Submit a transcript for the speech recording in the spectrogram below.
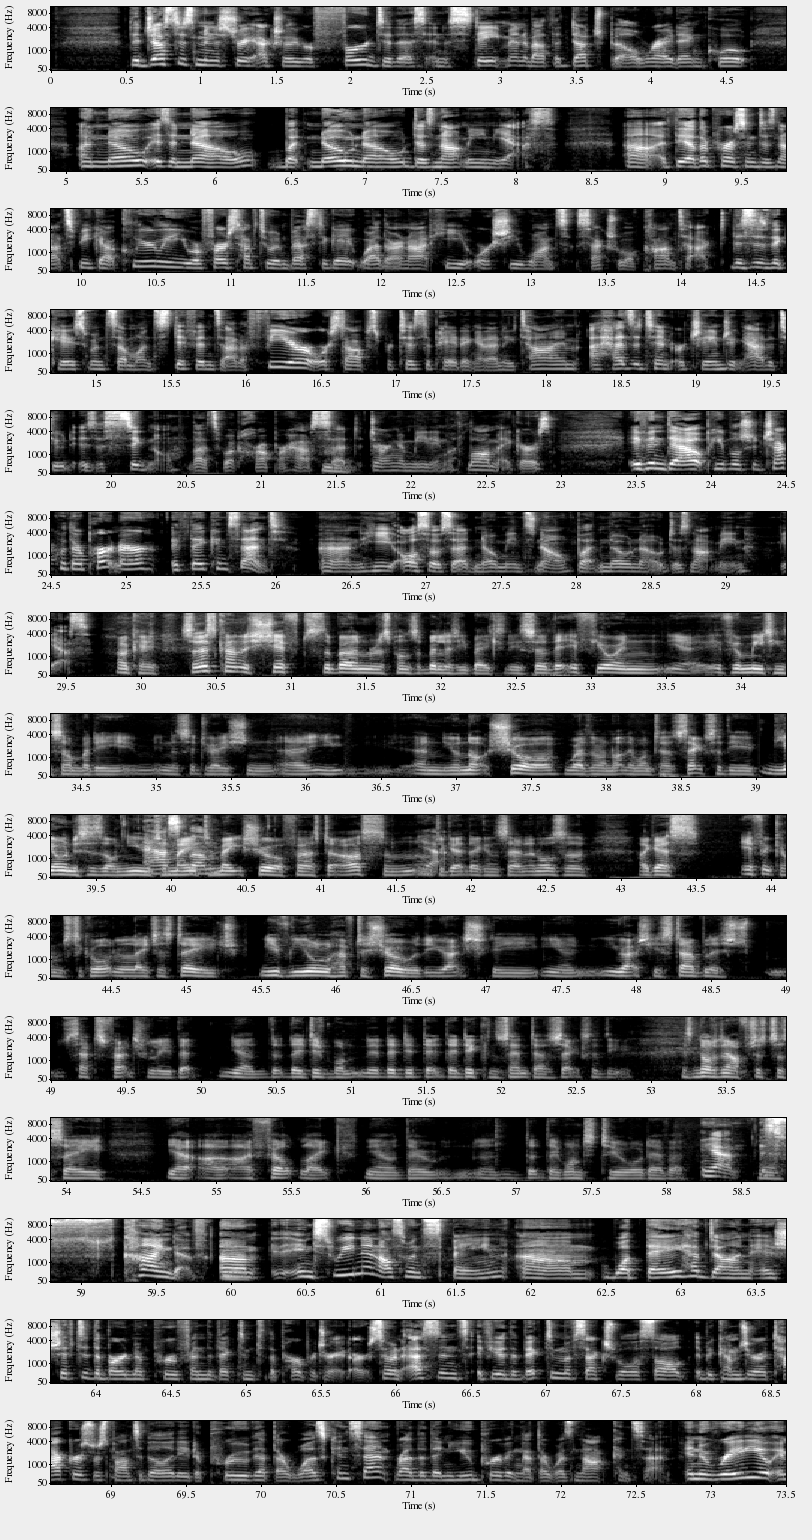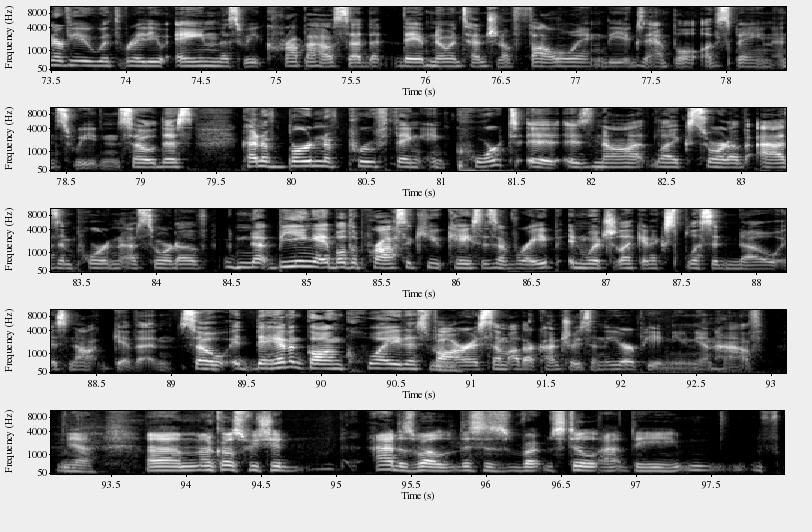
The Justice Ministry actually referred to this in a statement about the Dutch bill, writing, quote, a no is a no, but no no does not mean yes. Uh, if the other person does not speak out clearly, you will first have to investigate whether or not he or she wants sexual contact. This is the case when someone stiffens out of fear or stops participating at any time. A hesitant or changing attitude is a signal. That's what Grapperhaus said during a meeting with lawmakers. If in doubt, people should check with their partner if they consent. And he also said no means no, but no no does not mean yes. Okay, so this kind of shifts the burden of responsibility basically, so that if you're in, you know, if you're meeting somebody in a situation, uh, you and you're not sure whether or not they want to have sex with you, the onus is on you to Ask make to make sure first to us and Yeah. to get their consent, and also, I guess. if it comes to court at a later stage, you've, you'll have to show that you actually, you know, you actually established satisfactorily that, you know, that they did want, they did, they did consent to have sex with you. It's not enough just to say, yeah, I, I felt like you know they uh, that they wanted to or whatever. Yeah, s- kind of. Um, in Sweden and also in Spain, um, what they have done is shifted the burden of proof from the victim to the perpetrator. So in essence, if you're the victim of sexual assault, it becomes your attacker's responsibility to prove that there was consent rather than you proving that there was not consent. In a radio interview with Radio Ain this week, Grapperhaus said that they have no intention of following the example of Spain and Sweden. So this kind of burden of proof thing in court i- is not like sort of as important as sort of n- being able to prosecute cases of rape in which like an explicit no is not given. So it, they haven't gone quite as far as some other countries in the European Union have. Yeah. Um, and of course, we should add as well. This is still at the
